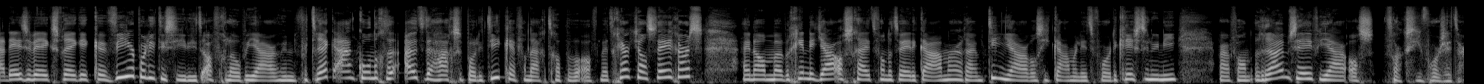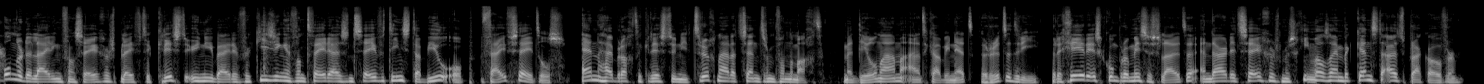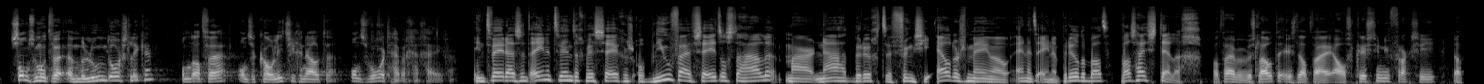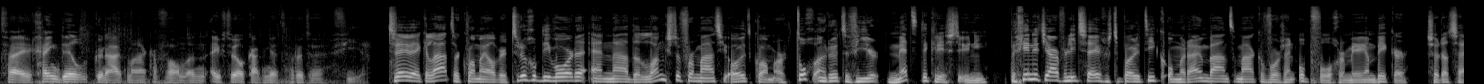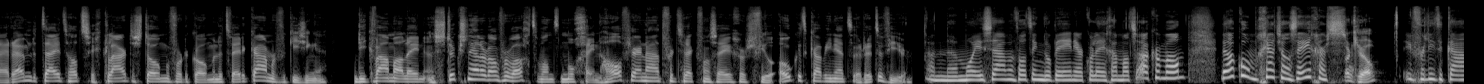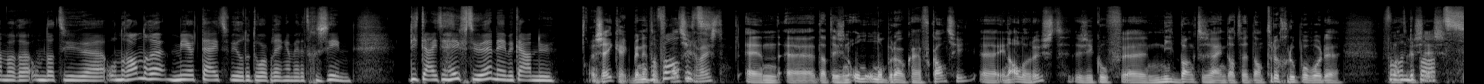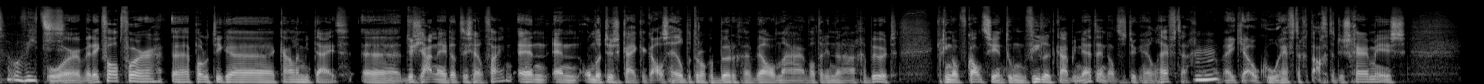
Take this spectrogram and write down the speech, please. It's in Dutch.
Ja, deze week spreek ik vier politici die het afgelopen jaar hun vertrek aankondigden uit de Haagse politiek. En vandaag trappen we af met Gert-Jan Segers. Hij nam eh, begin dit jaar afscheid van de Tweede Kamer. Ruim tien jaar was hij Kamerlid voor de ChristenUnie, waarvan ruim zeven jaar als fractievoorzitter. Onder de leiding van Segers bleef de ChristenUnie bij de verkiezingen van 2017 stabiel op vijf zetels. En hij bracht de ChristenUnie terug naar het centrum van de macht, met deelname aan het kabinet Rutte 3. Regeren is compromissen sluiten en daar dit Segers misschien wel zijn bekendste uitspraak over. Soms moeten we een meloen doorslikken, omdat we onze coalitiegenoten ons woord hebben gegeven. In 2021 wist Segers opnieuw vijf zetels te halen, maar na het beruchte functie elders memo en het 1 april debat was hij stellig. Wat wij hebben besloten is dat wij als ChristenUnie-fractie dat wij geen deel kunnen uitmaken van een eventueel kabinet Rutte 4. Twee weken later kwam hij alweer terug op die woorden en na de langste formatie ooit kwam er toch een Rutte 4 met de ChristenUnie. Begin dit jaar verliet Segers de politiek om ruim baan te maken voor zijn opvolger Mirjam Bikker, zodat zij ruim de tijd had zich klaar te stomen voor de komende Tweede Kamerverkiezingen. Die kwamen alleen een stuk sneller dan verwacht, want nog geen half jaar na het vertrek van Zegers viel ook het kabinet Rutte 4. Een uh, mooie samenvatting door BNR-collega Mats Akkerman. Welkom, Gertjan Zegers. Dankjewel. U verliet de Kamer uh, omdat u uh, onder andere meer tijd wilde doorbrengen met het gezin. Die tijd heeft u, hè, neem ik aan nu. Zeker, ik ben net op vakantie geweest. En uh, dat is een ononderbroken vakantie, uh, in alle rust. Dus ik hoef uh, niet bang te zijn dat we dan teruggeroepen worden voor een debat of iets. Voor weet ik wat voor politieke calamiteit. dus ja, nee, dat is heel fijn. En, en ondertussen kijk ik als heel betrokken burger wel naar wat er in Den Haag gebeurt. Ik ging op vakantie en toen viel het kabinet. En dat is natuurlijk heel heftig. Mhm. Mm -hmm. Dan weet je ook hoe heftig het achter de schermen is.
